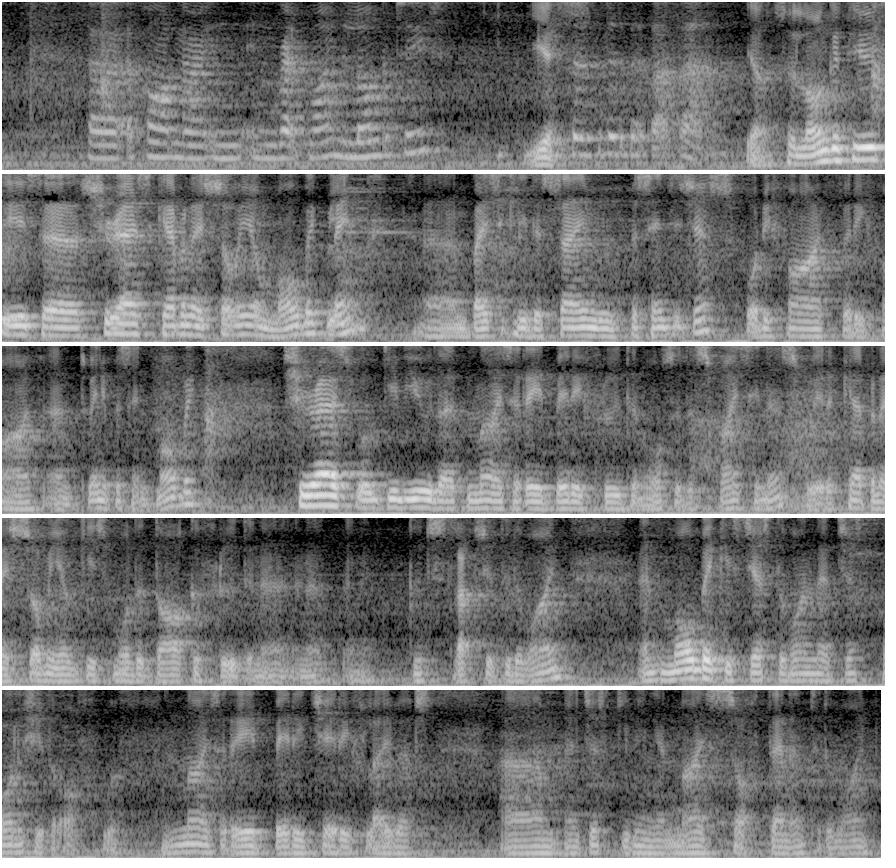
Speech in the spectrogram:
a, uh, a, partner in, in red wine, the Longitude. Yes. Tell us a little bit about that. Yeah, so Longitude is a Shiraz Cabernet Sauvignon Malbec blend. Um, basically the same percentages 45, 35, and 20% Malbec. Shiraz will give you that nice red berry fruit and also the spiciness, where the Cabernet Sauvignon gives more the darker fruit and a, and a, and a good structure to the wine. And Malbec is just the one that just polish it off with nice red berry cherry flavors um, and just giving a nice soft tannin to the wine.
